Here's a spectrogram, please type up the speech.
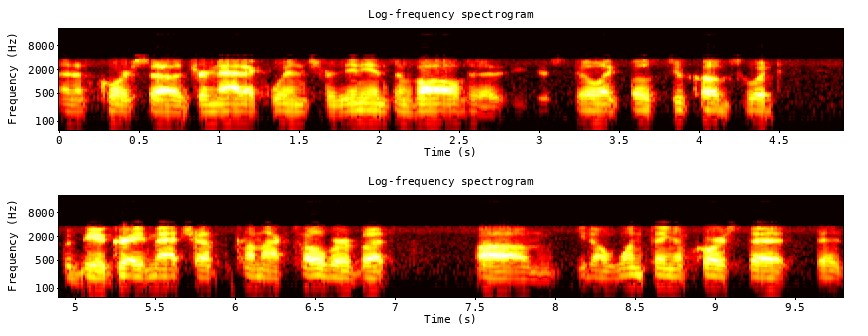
and of course uh, dramatic wins for the Indians involved. Uh, you just feel like those two clubs would would be a great matchup come October. But um, you know, one thing, of course, that that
